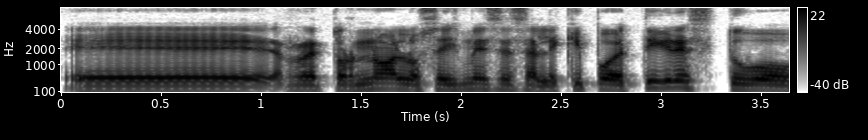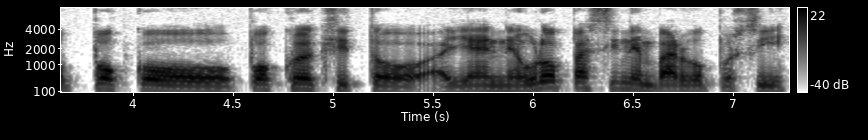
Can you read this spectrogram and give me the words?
eh, retornó a los seis meses al equipo de Tigres, tuvo poco, poco éxito allá en Europa, sin embargo, pues sí,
